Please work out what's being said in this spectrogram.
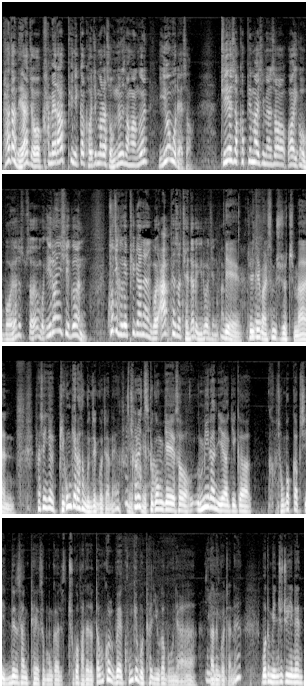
받아내야죠. 카메라 앞이니까 거짓말할 수 없는 상황을 이용을 해서 뒤에서 커피 마시면서 와 이거 뭐였어요? 뭐 이런 식은 굳이 그게 필요하냐는 거예요. 앞에서 제대로 이루어진다. 네, 이제 네. 말씀 주셨지만 사실 이게 비공개라서 문제인 거잖아요. 그렇죠. 예, 그렇죠. 비공개에서 은밀한 이야기가 정보값이 있는 상태에서 뭔가 주고받아줬다면 그걸 왜 공개 못할 이유가 뭐냐라는 네. 거잖아요. 모든 민주주의는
